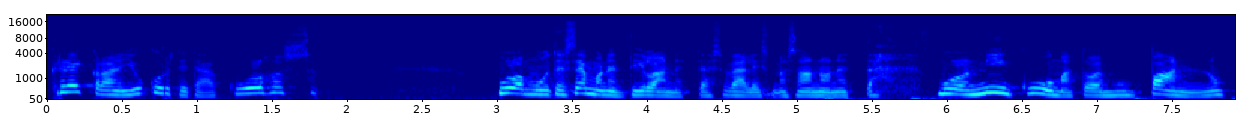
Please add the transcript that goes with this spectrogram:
kreikkalainen jukurti täällä kulhossa. Mulla on muuten semmoinen tilanne tässä välissä, mä sanon, että mulla on niin kuuma toi mun pannu,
